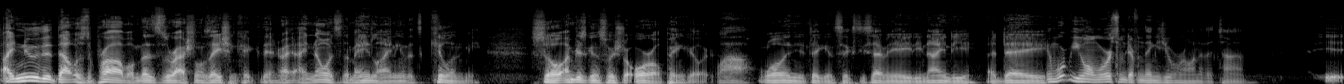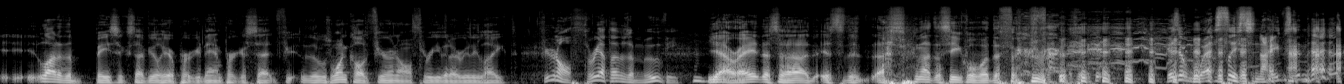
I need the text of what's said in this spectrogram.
I knew that that was the problem. That's the rationalization kicked in, right? I know it's the main lining that's killing me. So I'm just going to switch to oral painkillers. Wow. Well, then you're taking 60, 70, 80, 90 a day. And what were you on? What were some different things you were on at the time? A lot of the basic stuff you'll hear Percodan, Percocet. There was one called Fiorinal 3 that I really liked. All three, I thought it was a movie. Yeah, right. That's uh, it's the that's not the sequel, but the third version. Isn't Wesley Snipes in that?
